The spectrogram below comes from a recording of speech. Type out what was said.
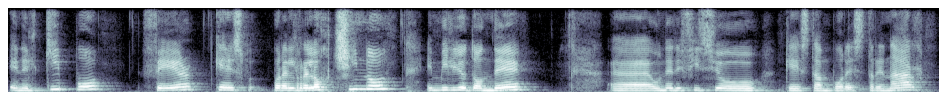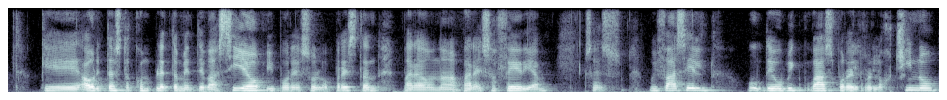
en el Kipo Fair, que es por el reloj chino, Emilio Donde, eh, un edificio que están por estrenar, que ahorita está completamente vacío y por eso lo prestan para, una, para esa feria. O sea, es muy fácil, de vas por el reloj chino,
